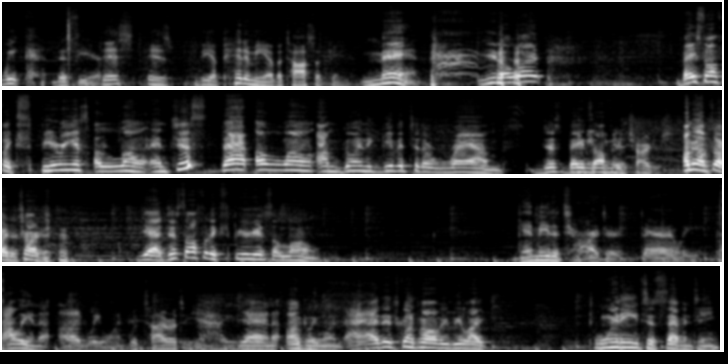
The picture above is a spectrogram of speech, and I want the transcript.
weak this year. This is the epitome of a toss-up game. Man, you know what? Based off experience alone, and just that alone, I'm going to give it to the Rams. Just based me, off. give me the Chargers. I mean, I'm sorry, the Chargers. yeah, just off of experience alone. Give me the Chargers, barely. Probably in an ugly one. With Tyrod, yeah, Yeah, in an ugly one. I, I it's going to probably be like 20 to 17.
